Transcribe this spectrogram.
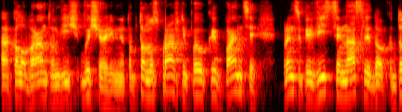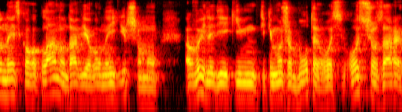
е, колаборантам віч- вищого рівня. Тобто, ну справжні пауки в банці, в принципі, вісь цей наслідок донецького клану дав його найгіршому е, вигляді, який він тільки може бути. Ось ось що зараз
